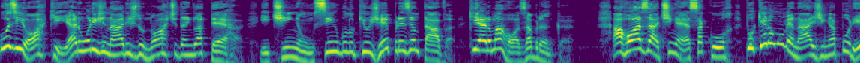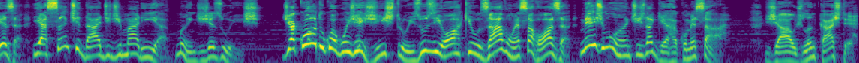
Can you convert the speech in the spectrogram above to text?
Os York eram originários do norte da Inglaterra e tinham um símbolo que os representava, que era uma rosa branca. A rosa tinha essa cor porque era uma homenagem à pureza e à santidade de Maria, mãe de Jesus. De acordo com alguns registros, os York usavam essa rosa mesmo antes da guerra começar. Já os Lancaster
